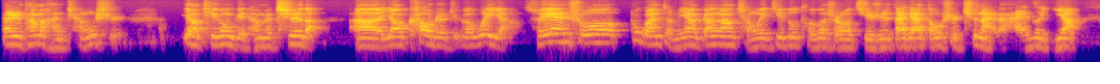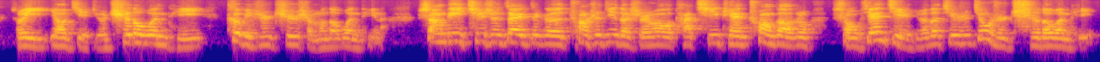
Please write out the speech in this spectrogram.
但是他们很诚实，要提供给他们吃的啊，要靠着这个喂养。虽然说不管怎么样，刚刚成为基督徒的时候，其实大家都是吃奶的孩子一样，所以要解决吃的问题，特别是吃什么的问题呢？上帝其实在这个创世纪的时候，他七天创造中，首先解决的其实就是吃的问题。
